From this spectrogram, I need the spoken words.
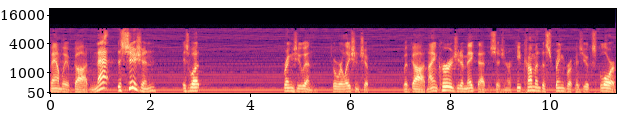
family of God. And that decision is what brings you in to a relationship with God. And I encourage you to make that decision or keep coming to Springbrook as you explore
